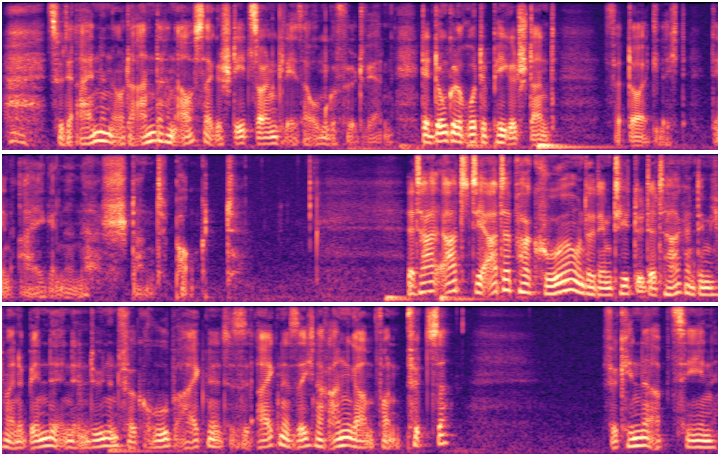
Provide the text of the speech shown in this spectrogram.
zu der einen oder anderen Aussage steht, sollen Gläser umgefüllt werden. Der dunkelrote Pegelstand verdeutlicht den eigenen Standpunkt. Der Art Theaterparcours unter dem Titel Der Tag, an dem ich meine Binde in den Dünen vergrub, eignet, eignet sich nach Angaben von Pützer für Kinder ab zehn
